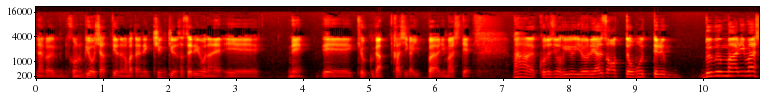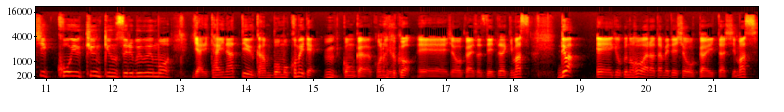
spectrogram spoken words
ー、なんかこの描写っていうのがまたねキュンキュンさせるようなね,、えーねえー、曲が歌詞がいっぱいありましてまあ今年の冬いろいろやるぞって思ってる部分もありますしこういうキュンキュンする部分もやりたいなっていう願望も込めて、うん、今回はこの曲を、えー、紹介させていただきます。ではえー、曲の方を改めて紹介いたします、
